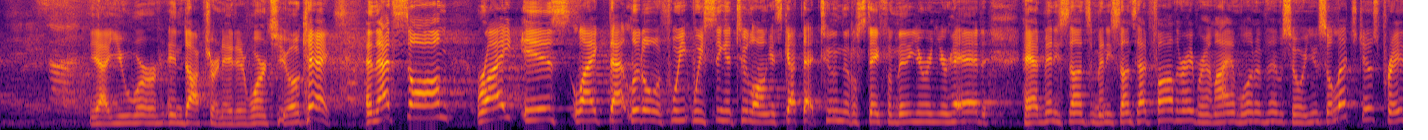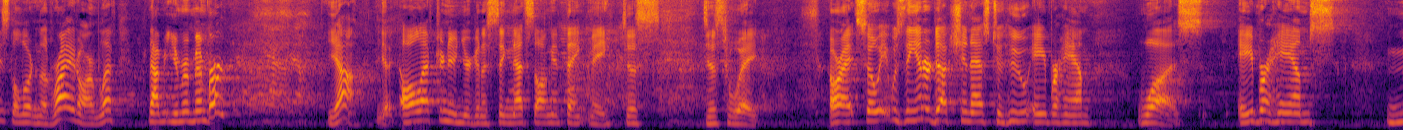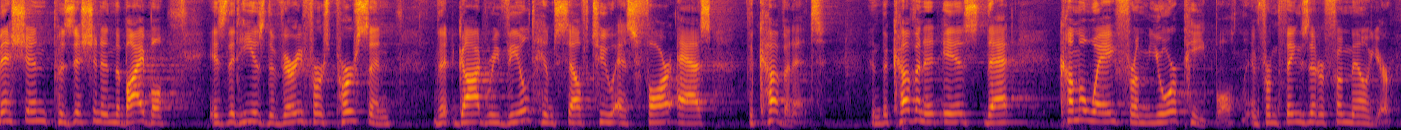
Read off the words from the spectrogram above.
yeah, you were indoctrinated, weren't you? Okay. And that song, right, is like that little, if we, we sing it too long, it's got that tune that'll stay familiar in your head. Had many sons, and many sons had Father Abraham. I am one of them, so are you. So let's just praise the Lord. in the right arm, left. Now, you remember? Yeah. yeah. All afternoon, you're going to sing that song and thank me. Just, just wait. All right. So it was the introduction as to who Abraham was. Abraham's mission, position in the Bible is that he is the very first person that God revealed himself to as far as the covenant. And the covenant is that come away from your people and from things that are familiar.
